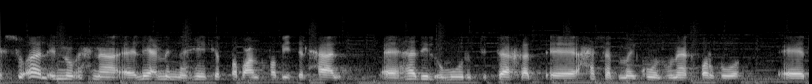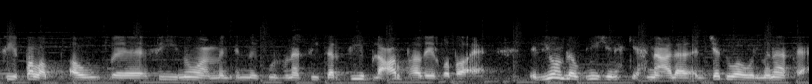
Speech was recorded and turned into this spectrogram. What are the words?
السؤال إنه إحنا آه، ليه عملنا هيك طبعا بطبيعة الحال آه، هذه الأمور بتتاخذ حسب ما يكون هناك برضه في طلب أو في نوع من إنه يكون هناك في ترتيب لعرض هذه البضائع. اليوم لو بنيجي نحكي إحنا على الجدوى والمنافع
